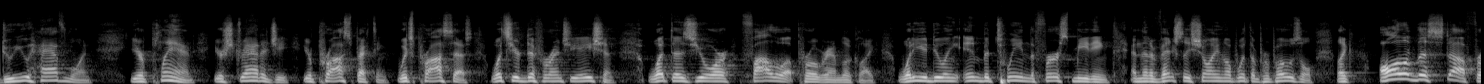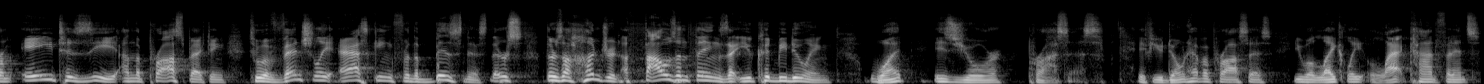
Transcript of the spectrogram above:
Do you have one? Your plan, your strategy, your prospecting, which process? What's your differentiation? What does your follow up program look like? What are you doing in between the first meeting and then eventually showing up with a proposal? Like all of this stuff from A to Z on the prospecting to eventually asking for the business. There's, there's a hundred, a thousand things that you could be doing. What is your process? If you don't have a process, you will likely lack confidence,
